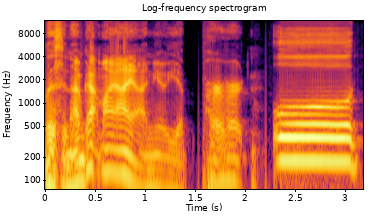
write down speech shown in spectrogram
Listen, I've got my eye on you, you pervert. Okay.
